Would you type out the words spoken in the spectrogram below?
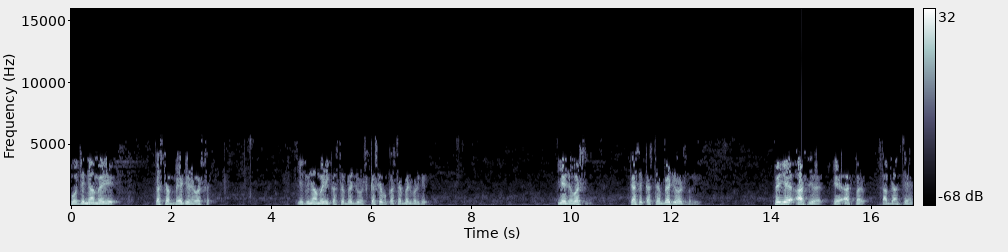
وہ دنیا میری کسٹم بیڈ یونیورس ہے۔ یہ دنیا میری کسٹم بیڈ یونیورس کیسے وہ کسٹم بیڈ بڑھ گئی؟ یہ یونیورس کیسے کسٹم بیڈ یونیورس بڑھ گئی؟ پھر یہ ارتھ جو ہے یہ ارتھ پر آپ جانتے ہیں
